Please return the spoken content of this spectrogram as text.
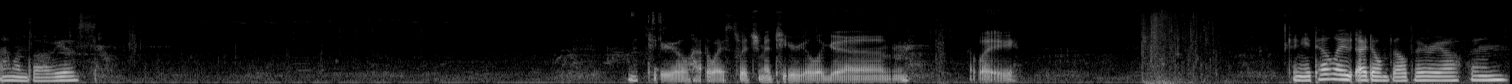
That one's obvious. Material. How do I switch material again? That way. Can you tell I, I don't build very often?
